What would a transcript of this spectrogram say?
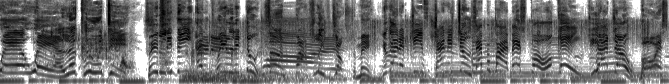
well, well, look who it is. Tweedledee and Tweedledoo. Son, Box, leave jokes to me. You got a chief, shiny shoes, apple pie, best ball, okay. G.I. Joe. Boys,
